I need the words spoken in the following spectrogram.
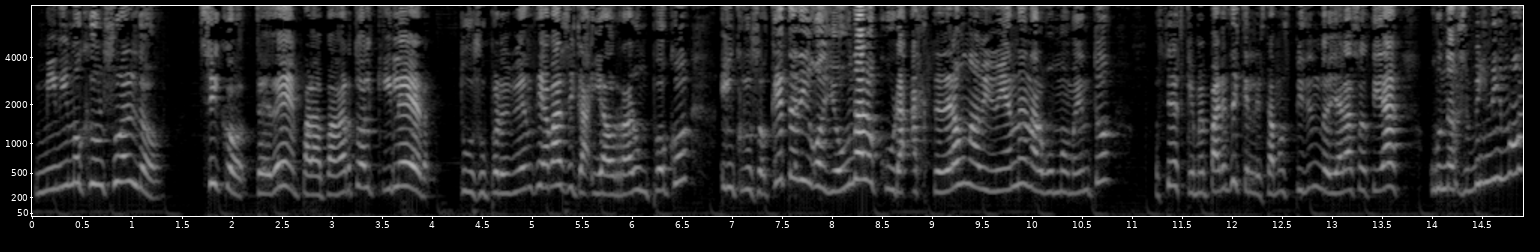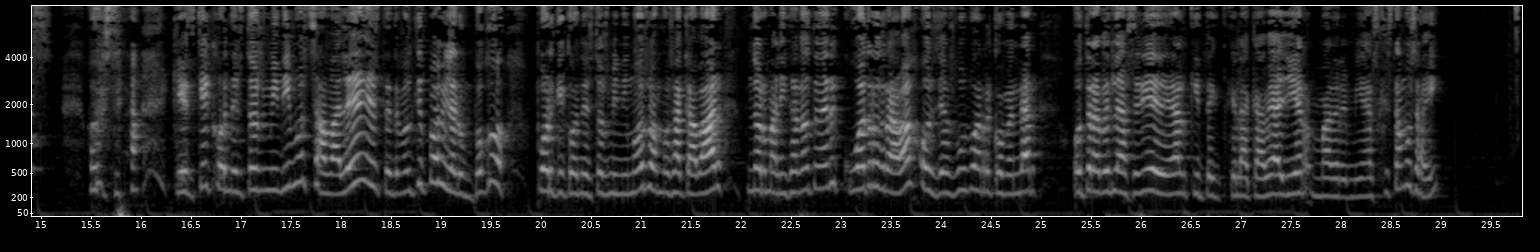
mínimo que un sueldo, chico, te dé para pagar tu alquiler, tu supervivencia básica y ahorrar un poco. Incluso, ¿qué te digo yo? Una locura, acceder a una vivienda en algún momento. Hostia, es que me parece que le estamos pidiendo ya a la sociedad unos mínimos O sea, que es que con estos mínimos, chavales, tenemos que espabilar un poco, porque con estos mínimos vamos a acabar normalizando tener cuatro trabajos. Ya os vuelvo a recomendar otra vez la serie de Architect que la acabé ayer. Madre mía, es que estamos ahí.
